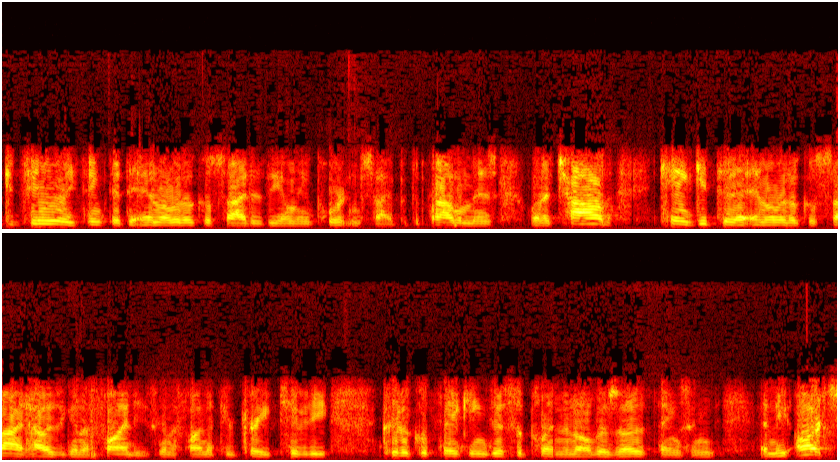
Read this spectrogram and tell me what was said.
continually think that the analytical side is the only important side. But the problem is when a child can't get to the analytical side, how is he going to find it? He's going to find it through creativity, critical thinking, discipline, and all those other things. And and the arts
